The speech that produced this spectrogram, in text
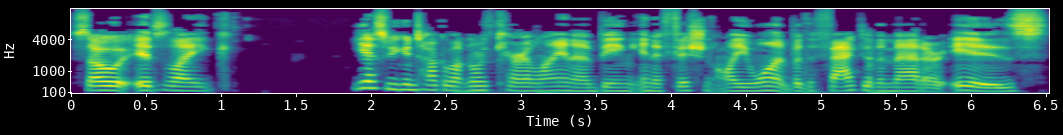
So it's like yes, we can talk about North Carolina being inefficient all you want, but the fact of the matter is,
